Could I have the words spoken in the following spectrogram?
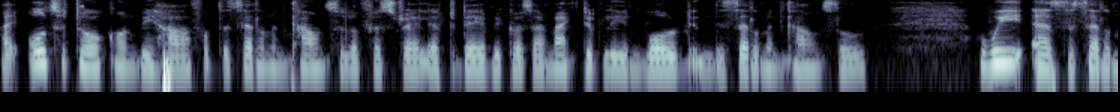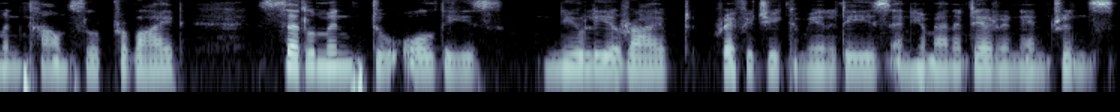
I also talk on behalf of the Settlement Council of Australia today because I'm actively involved in the Settlement Council. We, as the Settlement Council, provide settlement to all these newly arrived refugee communities and humanitarian entrants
